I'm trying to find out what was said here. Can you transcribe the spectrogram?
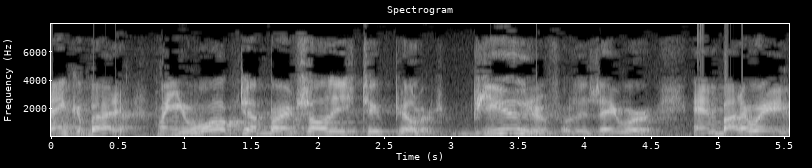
Think about it. When you walked up there and saw these two pillars, beautiful as they were, and by the way,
